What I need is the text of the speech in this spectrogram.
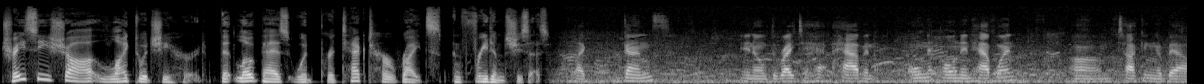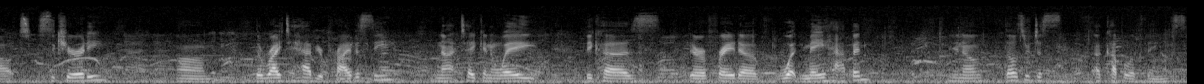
Tracy Shaw liked what she heard that Lopez would protect her rights and freedoms, she says. Like guns, you know, the right to ha- have and own, own and have one. Um, talking about security, um, the right to have your privacy not taken away because they're afraid of what may happen. You know, those are just a couple of things.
